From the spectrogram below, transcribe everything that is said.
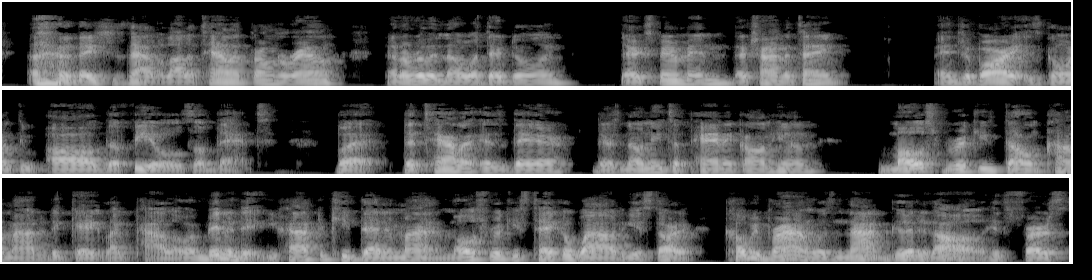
they just have a lot of talent thrown around. They don't really know what they're doing. They're experimenting. They're trying to tank. And Jabari is going through all the fields of that but the talent is there. There's no need to panic on him. Most rookies don't come out of the gate like Paolo and Benedict. You have to keep that in mind. Most rookies take a while to get started. Kobe Bryant was not good at all his first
